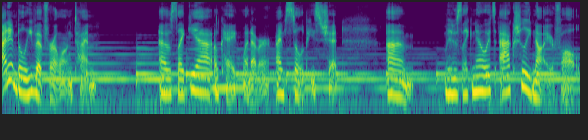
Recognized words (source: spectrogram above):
I didn't believe it for a long time. I was like, yeah, okay, whatever. I'm still a piece of shit. Um, it was like, no, it's actually not your fault.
